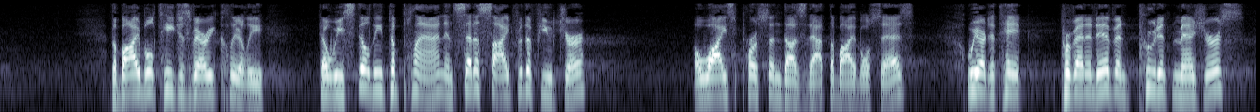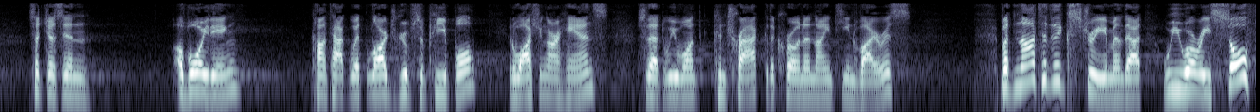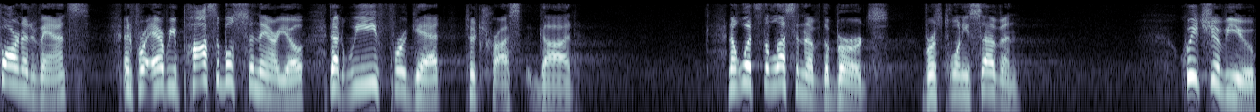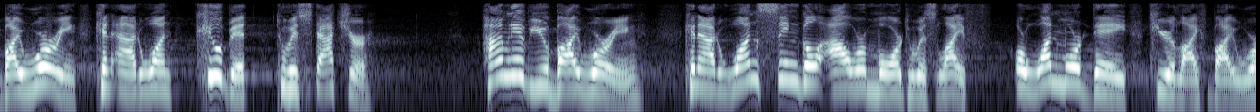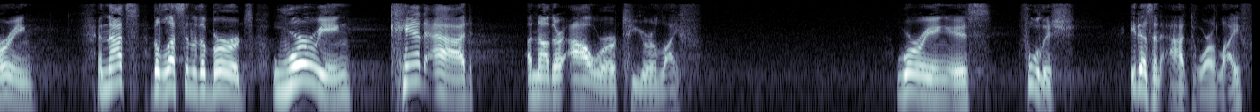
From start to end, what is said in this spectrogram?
The Bible teaches very clearly that we still need to plan and set aside for the future. A wise person does that, the Bible says. We are to take preventative and prudent measures, such as in avoiding contact with large groups of people and washing our hands so that we won't contract the corona 19 virus. But not to the extreme in that we worry so far in advance and for every possible scenario that we forget to trust God. Now, what's the lesson of the birds? Verse 27. Which of you, by worrying, can add one cubit to his stature? How many of you, by worrying, can add one single hour more to his life or one more day to your life by worrying? And that's the lesson of the birds. Worrying can't add another hour to your life. Worrying is foolish. It doesn't add to our life.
